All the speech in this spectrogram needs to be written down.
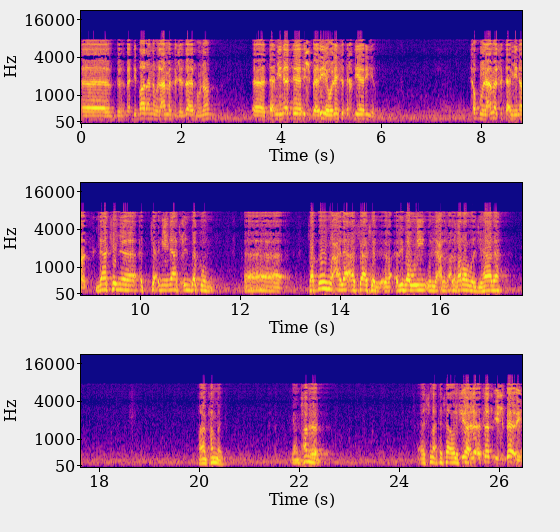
آه باعتبار أنه العمل في الجزائر هنا آه تأمينات إجبارية وليست اختيارية. حكم العمل في التأمينات. لكن آه، التأمينات عندكم آه، تقوم على أساس الربوي ولا على الغرر والجهالة؟ ها محمد. يا محمد. اسمع تساؤل هي على أساس إجباري.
